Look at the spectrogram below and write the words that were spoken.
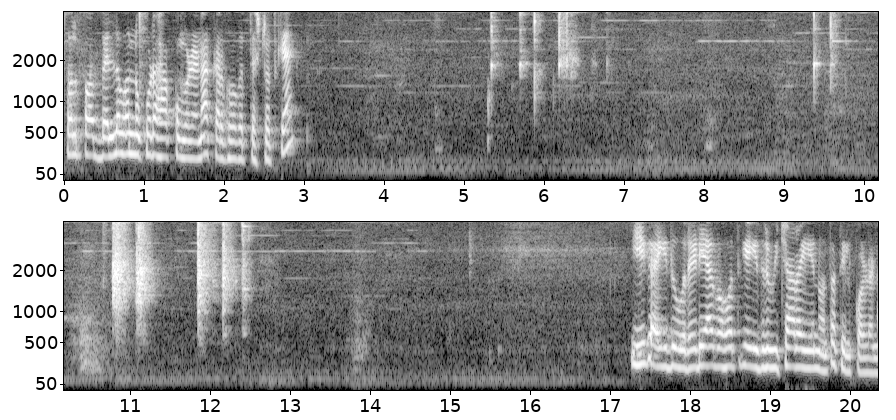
ಸ್ವಲ್ಪ ಬೆಲ್ಲವನ್ನು ಕೂಡ ಹಾಕ್ಕೊಂಬಿಡೋಣ ಕರ್ಗೋಗುತ್ತೆ ಅಷ್ಟೊತ್ತಿಗೆ ಈಗ ಇದು ರೆಡಿಯಾಗೋ ಹೊತ್ತಿಗೆ ಇದ್ರ ವಿಚಾರ ಏನು ಅಂತ ತಿಳ್ಕೊಳ್ಳೋಣ.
